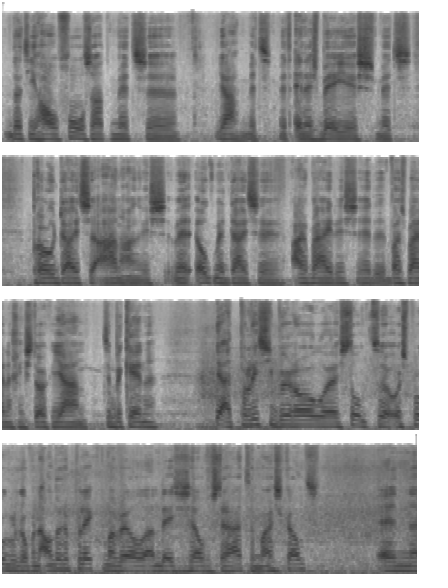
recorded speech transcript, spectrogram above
dat die hal vol zat met, eh, ja, met, met NSB'ers, met pro-Duitse aanhangers, ook met Duitse arbeiders. Er was bijna geen Storkiaan te bekennen. Ja, het politiebureau eh, stond eh, oorspronkelijk op een andere plek, maar wel aan dezezelfde straat, de Marskant. En eh,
